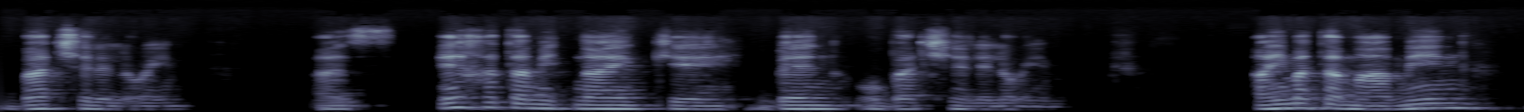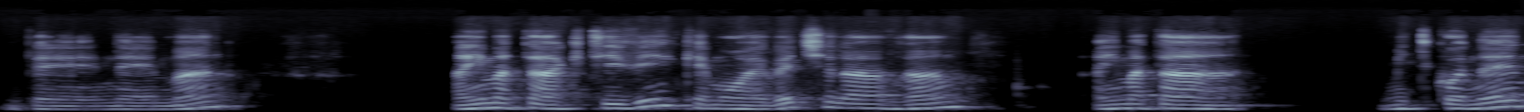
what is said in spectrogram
בת של אלוהים. אז איך אתה מתנהג כבן או בת של אלוהים? האם אתה מאמין ונאמן? האם אתה אקטיבי כמו העבד של אברהם? האם אתה מתכונן,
